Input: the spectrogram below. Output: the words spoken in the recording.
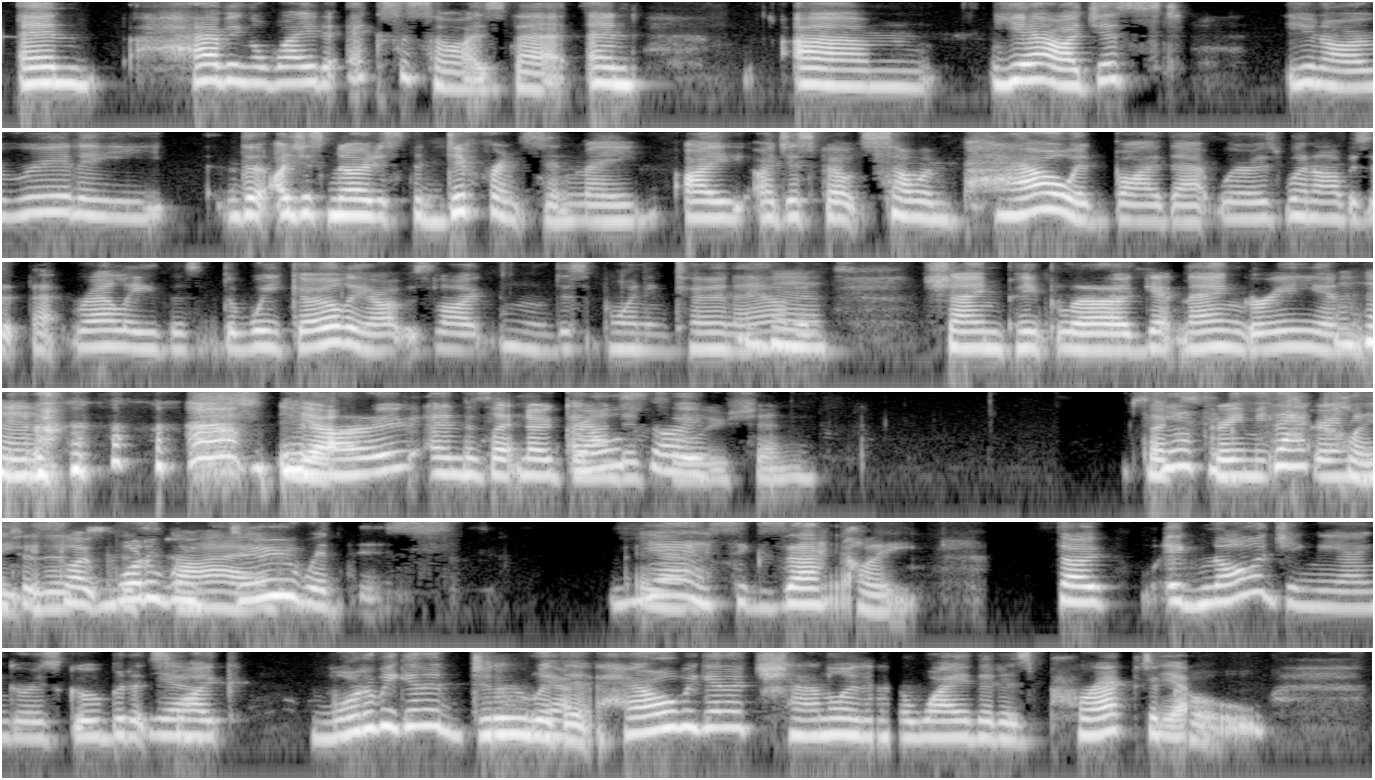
and having a way to exercise that. And um, yeah, I just, you know, I really, the, I just noticed the difference in me. I, I just felt so empowered by that. Whereas when I was at that rally the, the week earlier, I was like, mm, disappointing turnout Mhm. and shame people are getting angry and, you Mhm. know, you Yeah. know, and There's like no grounded also- solution. It's like yes, screaming, exactly. screaming to it's the, like, what do sky. we do with this? Yeah. Yes, exactly. So acknowledging the anger is good, but it's Yeah. like, what are we going to do with Yeah. it? How are we going to channel it in a way that is practical?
